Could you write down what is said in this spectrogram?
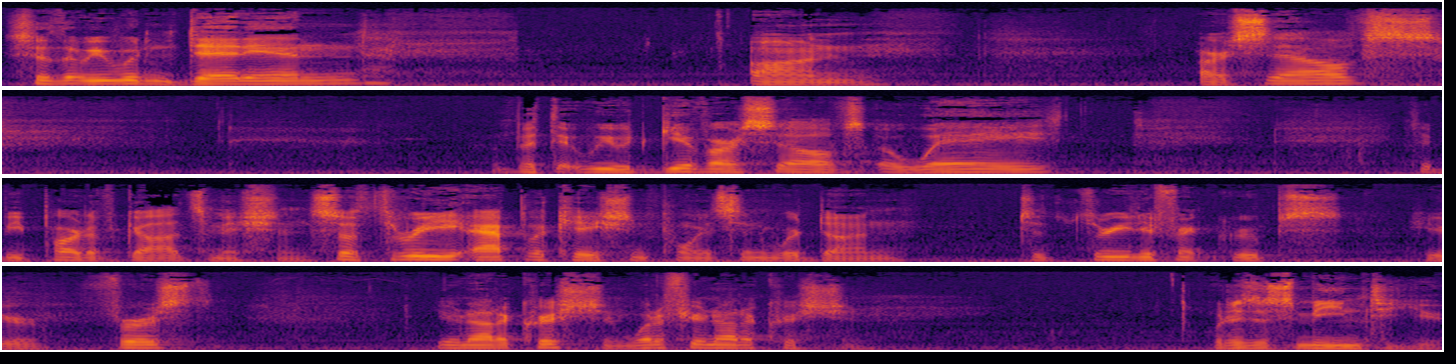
So that we wouldn't dead end on ourselves, but that we would give ourselves away to be part of God's mission. So, three application points, and we're done. To three different groups here. First, you're not a Christian. What if you're not a Christian? What does this mean to you?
